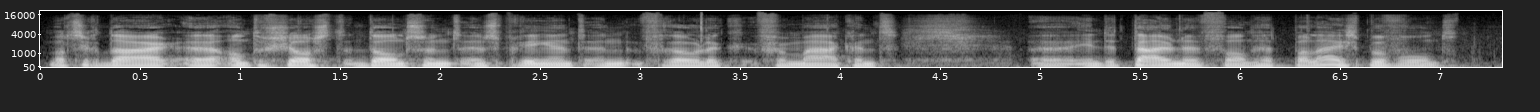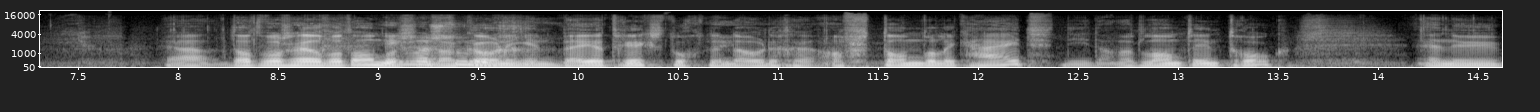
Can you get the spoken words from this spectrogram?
Wat zich daar uh, enthousiast, dansend en springend en vrolijk vermakend uh, in de tuinen van het paleis bevond. Ja, dat was heel wat anders. En dan koningin Beatrix, toch de nodige afstandelijkheid, die dan het land introk. En nu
